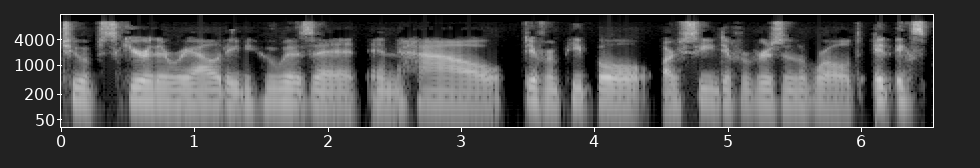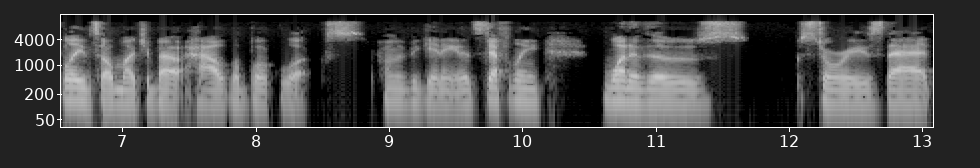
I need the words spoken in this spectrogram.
to obscure their reality and who isn't and how different people are seeing different versions of the world. It explains so much about how the book looks from the beginning. It's definitely one of those stories that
